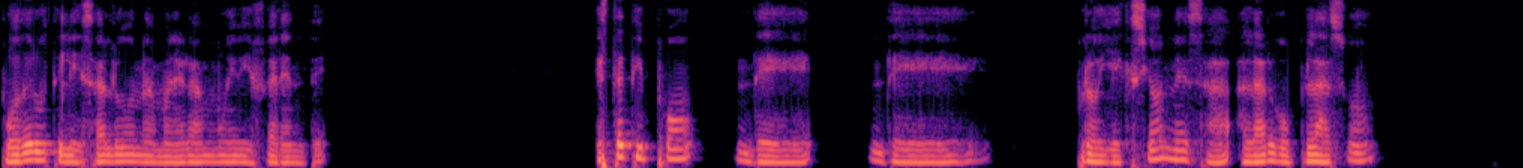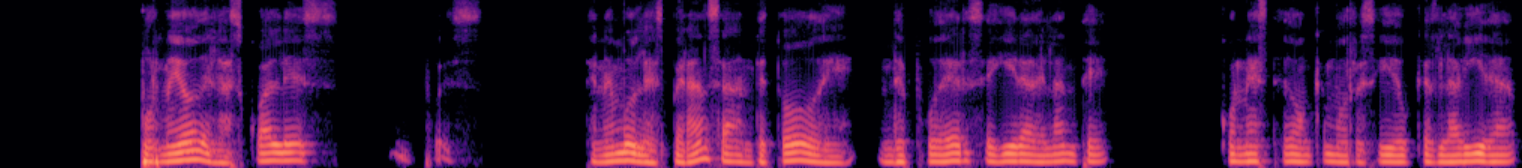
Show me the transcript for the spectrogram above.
poder utilizarlo de una manera muy diferente. Este tipo de, de proyecciones a, a largo plazo, por medio de las cuales, pues, tenemos la esperanza, ante todo, de, de poder seguir adelante con este don que hemos recibido, que es la vida,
